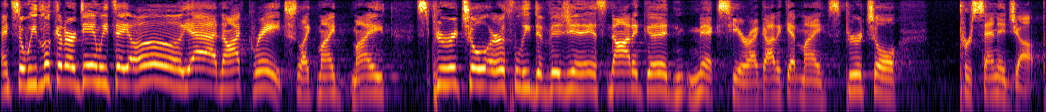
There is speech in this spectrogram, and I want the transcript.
And so we look at our day and we say, oh, yeah, not great. Like my, my spiritual earthly division, it's not a good mix here. I got to get my spiritual percentage up.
